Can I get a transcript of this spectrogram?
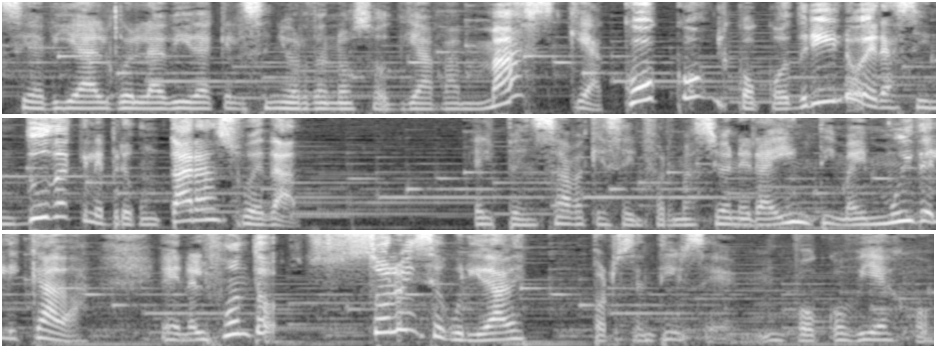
Si había algo en la vida que el señor Donoso odiaba más que a Coco, el cocodrilo, era sin duda que le preguntaran su edad. Él pensaba que esa información era íntima y muy delicada. En el fondo, solo inseguridades por sentirse un poco viejo.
